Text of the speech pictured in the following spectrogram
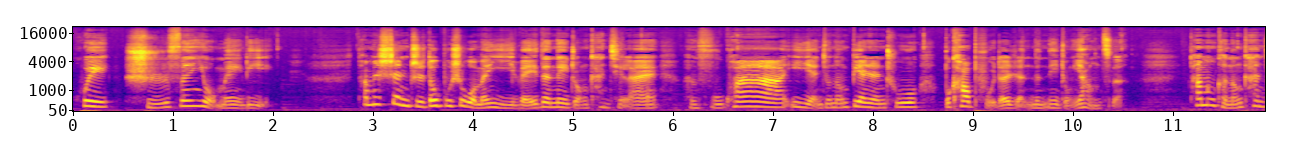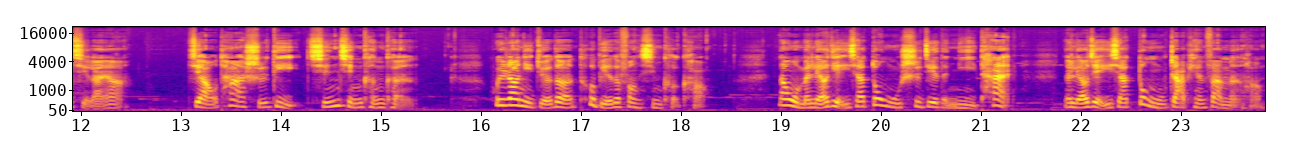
会十分有魅力，他们甚至都不是我们以为的那种看起来很浮夸啊，一眼就能辨认出不靠谱的人的那种样子，他们可能看起来啊。脚踏实地、勤勤恳恳，会让你觉得特别的放心可靠。那我们了解一下动物世界的拟态，那了解一下动物诈骗犯们哈，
